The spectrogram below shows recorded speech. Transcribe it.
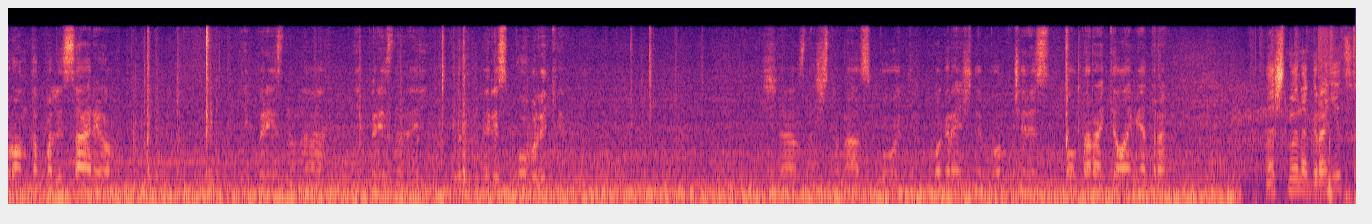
фронта Полисарио, непризнанного, непризнанной республики. Сейчас, значит, у нас будет пограничный пункт через полтора километра. Значит, мы на границе.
